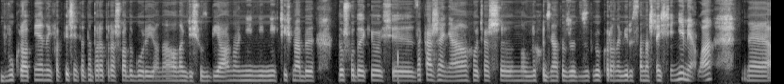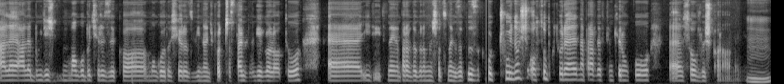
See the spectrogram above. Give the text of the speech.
dwukrotnie, no i faktycznie ta temperatura szła do góry i ona, ona gdzieś się zbijała. No nie, nie, nie chcieliśmy, aby doszło do jakiegoś zakażenia, chociaż no, wychodzi na to, że, że tego koronawirusa na szczęście nie miała, ale, ale gdzieś mogło być ryzyko, mogło to się rozwinąć podczas tak długiego lotu e, i, i tutaj naprawdę ogromny szacunek za, za taką czujność osób, które naprawdę w tym kierunku e, są wyszkolone. Mm.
